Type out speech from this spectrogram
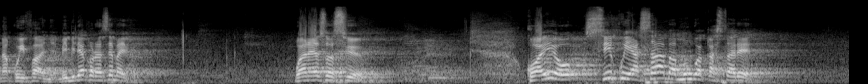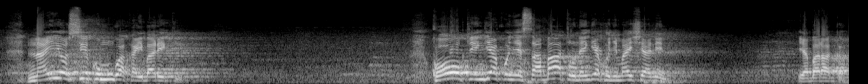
na kuifanya. Biblia yako nasema hivyo bwana yesu asifiwe. Kwa hiyo siku ya saba mungu akastarehe. Na hiyo siku mungu akaibariki. Kwa hiyo ukiingia kwenye sabato unaingia kwenye maisha ya nini? Ya baraka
